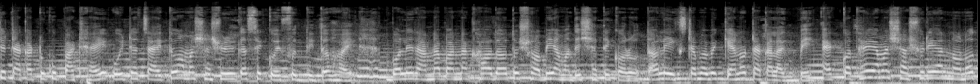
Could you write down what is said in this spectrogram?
যে টাকাটুকু পাঠায়, ওইটা চাইতেও আমার শাশুড়ির কাছে কৈফত দিতে হয়। বলে রান্না বান্না খাওয়া দাওয়া তো সবই আমাদের সাথে করো। তাহলে এক্সট্রা ভাবে কেন টাকা লাগবে? এক কথায় আমার শাশুড়ি আর ননদ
